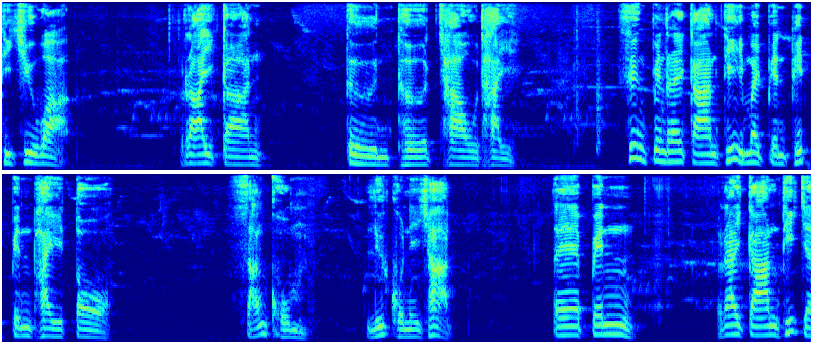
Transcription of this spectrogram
ที่ชื่อว่า รายการตื่นเถิดชาวไทย ซึ่งเป็นรายการที่ไม่เป็นพิษเป็นภัยต่อ สังคมหรือคนในชาติ แต่เป็นรายการที่จะ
